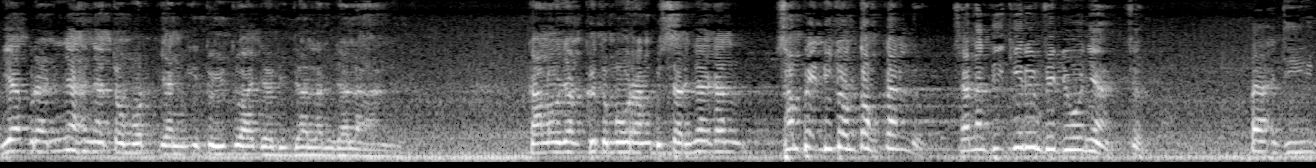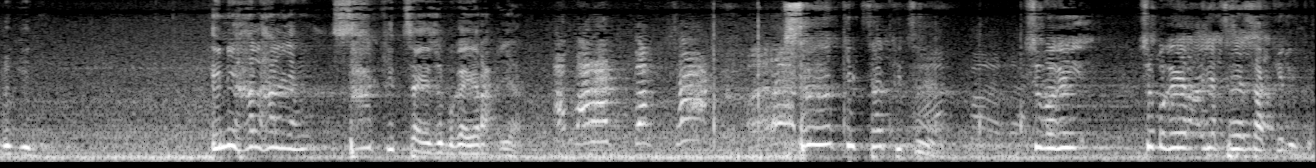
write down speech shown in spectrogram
ya beraninya hanya comot yang itu-itu aja di jalan-jalan. Kalau yang ketemu orang besarnya kan sampai dicontohkan loh. Saya nanti kirim videonya. Pak Ji begini. Ini hal-hal yang sakit saya sebagai rakyat. Aparat bangsa! Sakit-sakit saya. Sebagai sebagai rakyat saya sakit itu.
